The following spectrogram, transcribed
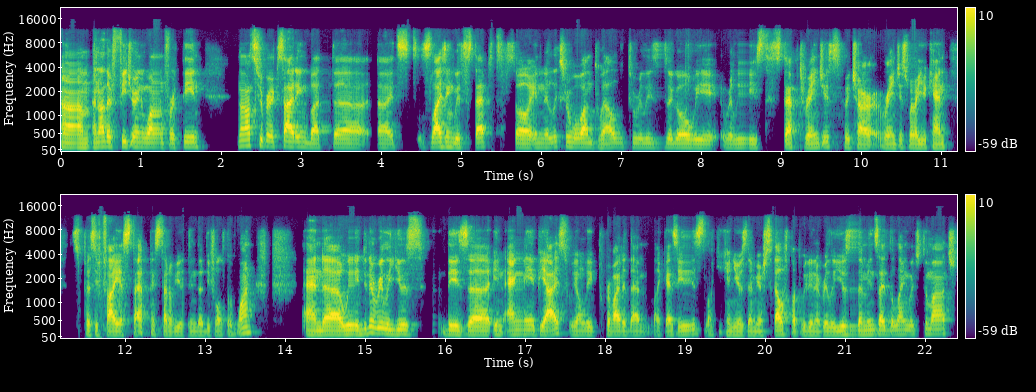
Um, another feature in 114 not super exciting, but uh, uh, it's slicing with steps. So in Elixir 112, two releases ago, we released stepped ranges, which are ranges where you can specify a step instead of using the default of one. And uh, we didn't really use these uh, in any APIs. We only provided them like as is, like you can use them yourself, but we didn't really use them inside the language too much.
